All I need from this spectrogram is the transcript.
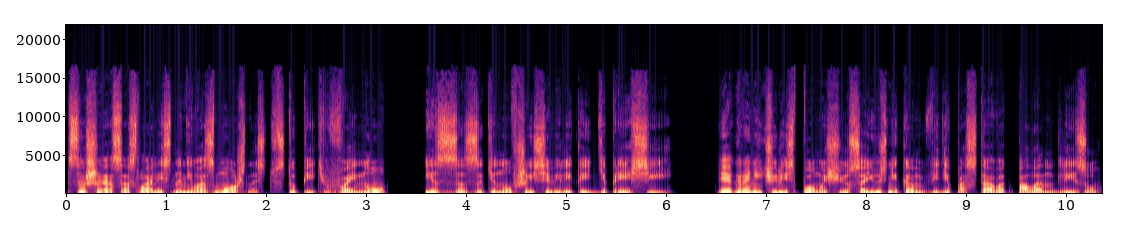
США сослались на невозможность вступить в войну из-за затянувшейся Великой депрессии и ограничились помощью союзникам в виде поставок по Ленд-Лизу.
